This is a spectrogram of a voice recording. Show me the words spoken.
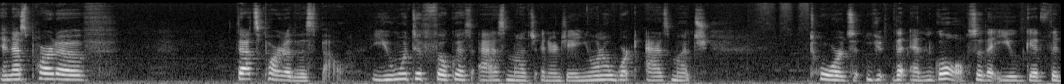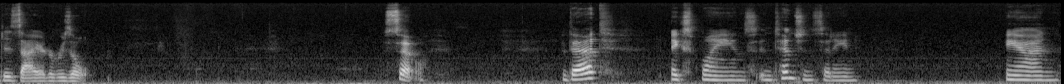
And that's part of that's part of the spell. You want to focus as much energy and you want to work as much towards the end goal so that you get the desired result. So, that explains intention setting and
